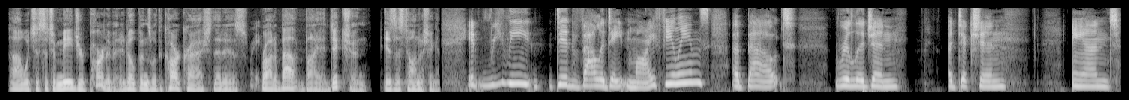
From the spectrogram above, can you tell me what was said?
uh, which is such a major part of it, it opens with a car crash that is Right. brought about by addiction, is astonishing. It really did validate my feelings about religion, addiction, and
